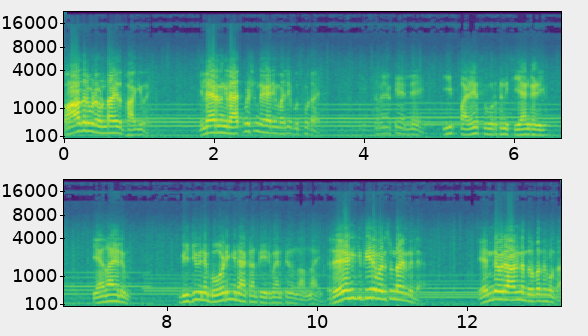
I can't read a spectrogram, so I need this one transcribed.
father ഇവിടെ ഉണ്ടായത് ഭാഗ്യമായി. ഇല്ലായിരുന്നെങ്കിൽ അഡ്മിഷന്റെ കാര്യം വലിയ ബുദ്ധിമുട്ടായി. ഇത്രയൊക്കെ അല്ലേ ഈ പഴയ സുഹൃത്തിന് ചെയ്യാൻ കഴിയും? ഏതായാലും ബിജുവിനെ ബോർഡിങ്ങിലാക്കാൻ തീരുമാനിച്ചത് നന്നായി. രേഖയ്ക്ക് തീരെ മനസ്സുണ്ടായിരുന്നില്ല. എന്റെ ഒരാളിന്റെ നിർബന്ധം കൊണ്ടാ.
